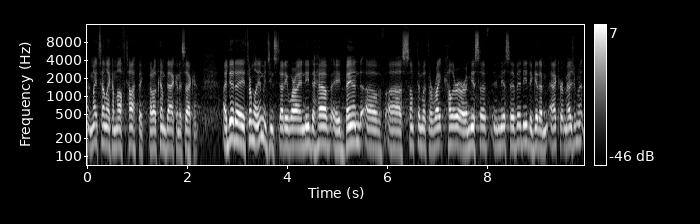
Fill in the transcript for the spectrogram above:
it might sound like I'm off topic, but I'll come back in a second. I did a thermal imaging study where I need to have a band of uh, something with the right color or emissivity to get an accurate measurement,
